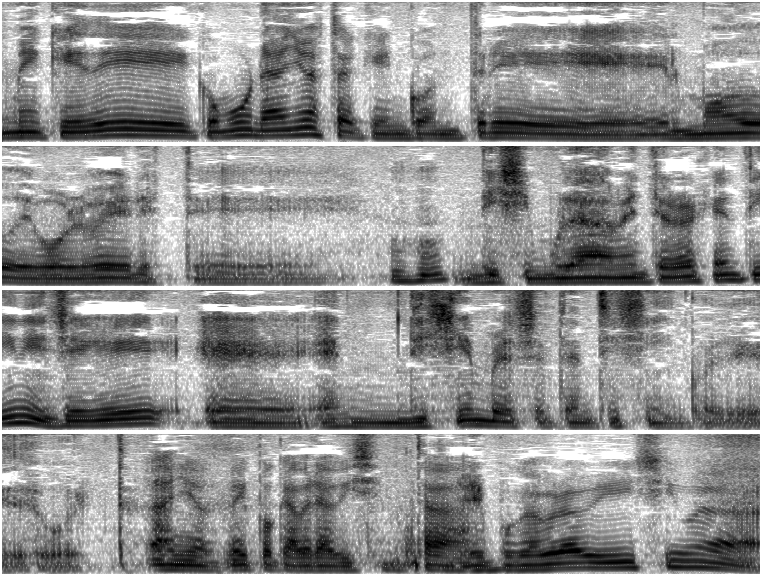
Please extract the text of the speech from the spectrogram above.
me quedé como un año hasta que encontré el modo de volver este disimuladamente a la Argentina y llegué eh, en diciembre del 75, llegué de vuelta. Año, época bravísima. Estaba... Época bravísima,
